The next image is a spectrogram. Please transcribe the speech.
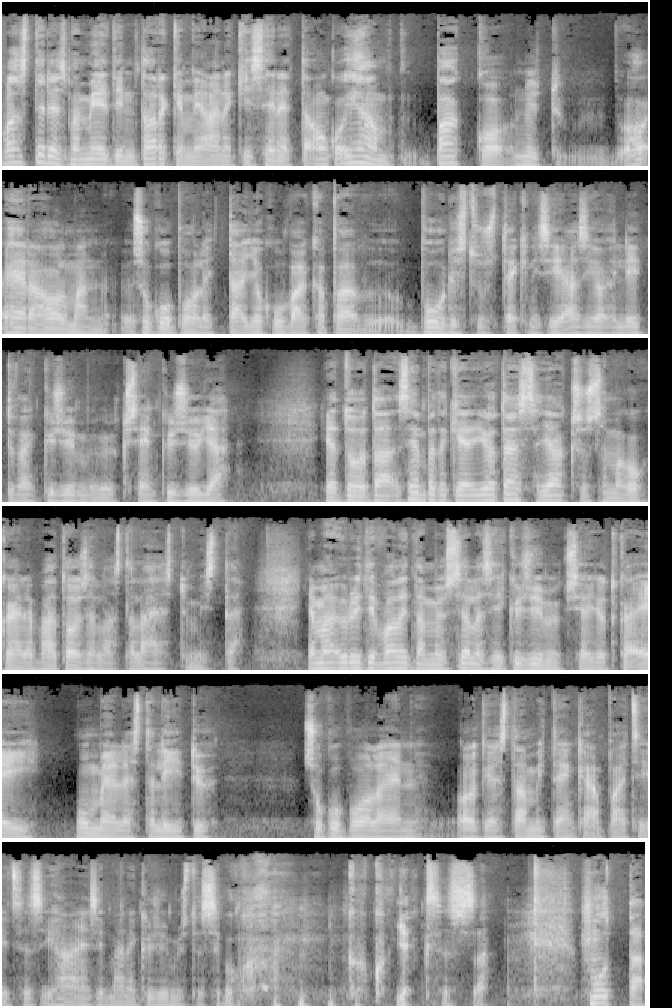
vasta edes mä mietin tarkemmin ainakin sen, että onko ihan pakko nyt herra Holman sukupuolittaa joku vaikkapa puhdistusteknisiin asioihin liittyvän kysymykseen kysyjä. Ja tuota, senpä takia jo tässä jaksossa mä kokeilen vähän toisenlaista lähestymistä. Ja mä yritin valita myös sellaisia kysymyksiä, jotka ei mun mielestä liity sukupuoleen oikeastaan mitenkään, paitsi itse asiassa ihan ensimmäinen kysymys tässä koko, koko jaksossa. Mutta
